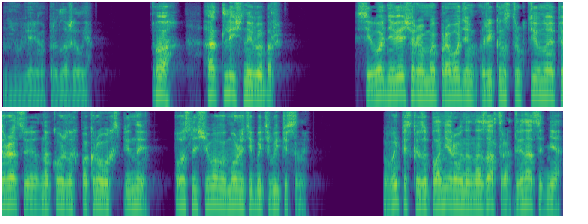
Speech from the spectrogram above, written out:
Неуверенно предложил я. О, отличный выбор. Сегодня вечером мы проводим реконструктивную операцию на кожных покровах спины, после чего вы можете быть выписаны. Выписка запланирована на завтра, 12 дня.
